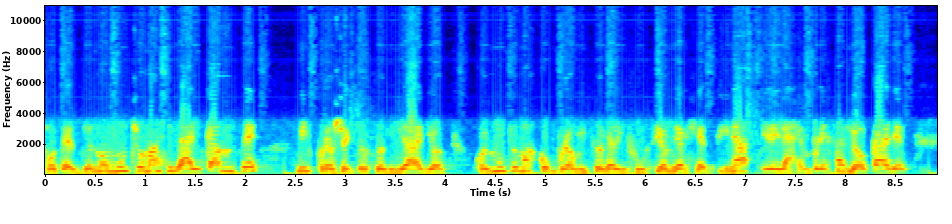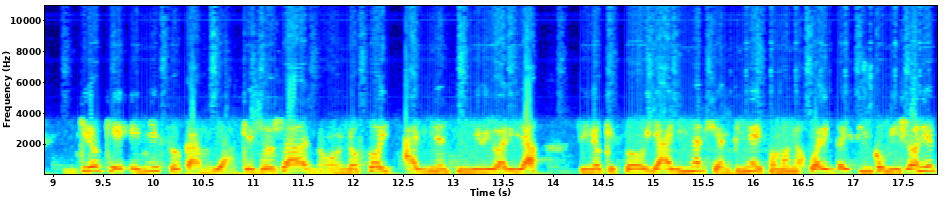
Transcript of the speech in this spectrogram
potenciando mucho más el alcance mis proyectos solidarios, con mucho más compromiso la difusión de Argentina y de las empresas locales. Y creo que en eso cambia, que yo ya no, no soy Alina en su individualidad, sino que soy Alina Argentina y somos los 45 millones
